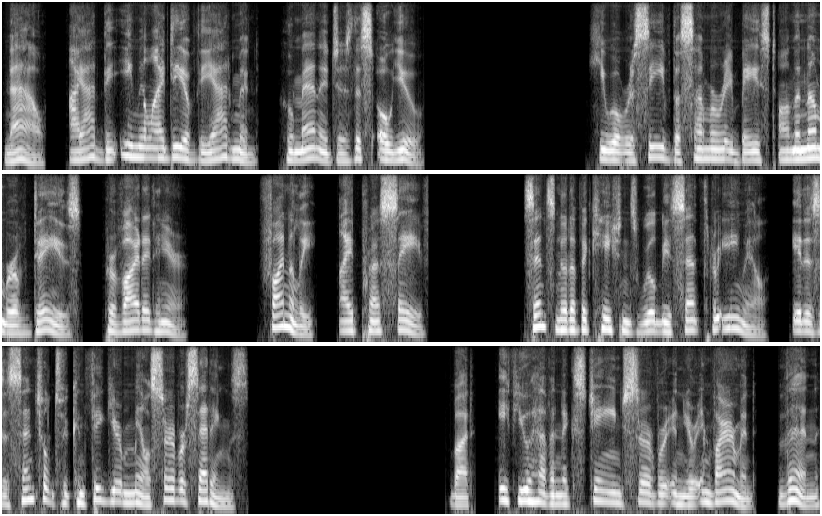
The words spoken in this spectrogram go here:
Now, I add the email ID of the admin, who manages this OU he will receive the summary based on the number of days, provided here. Finally, I press Save. Since notifications will be sent through email, it is essential to configure mail server settings. But, if you have an Exchange server in your environment, then,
